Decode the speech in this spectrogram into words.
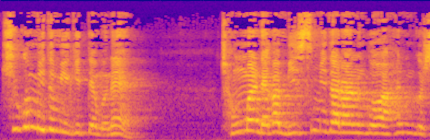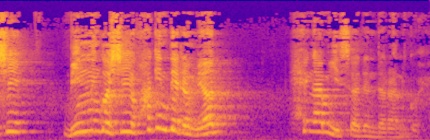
죽은 믿음이기 때문에 정말 내가 믿습니다라는 거 하는 것이 믿는 것이 확인되려면 행함이 있어야 된다라는 거예요.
